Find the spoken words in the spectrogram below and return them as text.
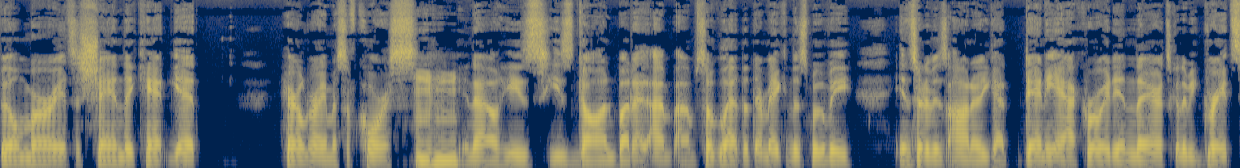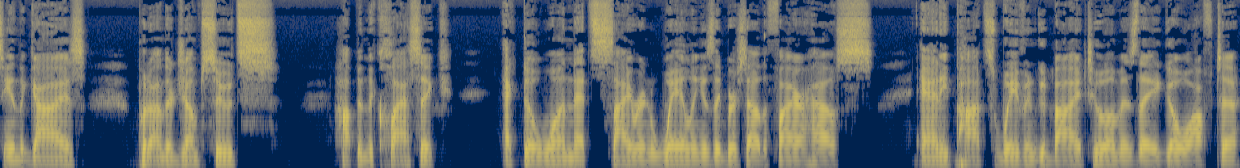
Bill Murray. It's a shame they can't get Harold Ramis, of course. hmm You know, he's he's gone, but I, I'm I'm so glad that they're making this movie in sort of his honor. You got Danny Aykroyd in there. It's going to be great seeing the guys put on their jumpsuits, hop in the classic Ecto One, that siren wailing as they burst out of the firehouse. Annie Potts waving goodbye to them as they go off to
